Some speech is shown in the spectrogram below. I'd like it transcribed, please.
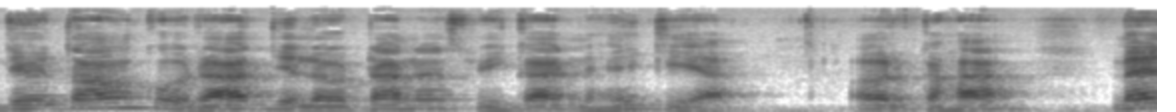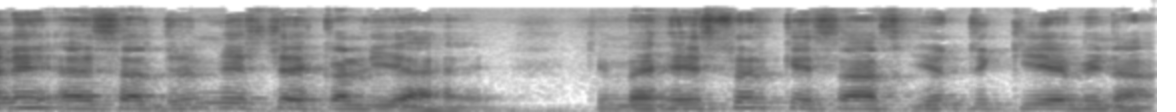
देवताओं को राज्य लौटाना स्वीकार नहीं किया और कहा, मैंने ऐसा दृढ़ निश्चय कर लिया है कि महेश्वर के साथ युद्ध किए बिना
